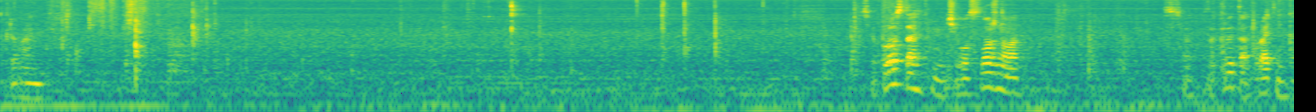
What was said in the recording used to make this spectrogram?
Закрываем. Все просто, ничего сложного. Все закрыто, аккуратненько.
